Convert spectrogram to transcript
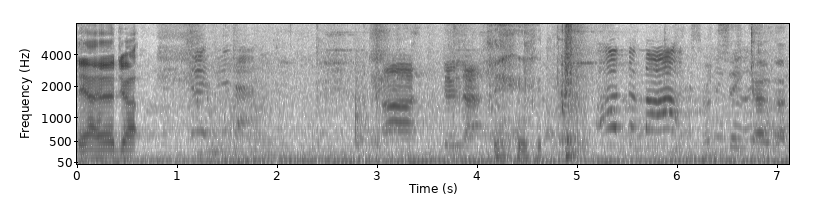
Yeah, I heard ya. Don't do that. Uh, do that. On the marks. Front seat over.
